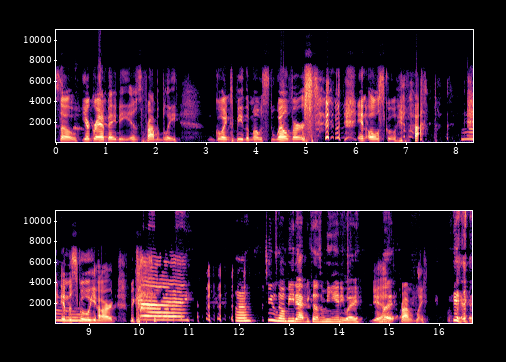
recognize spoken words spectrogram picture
so your grandbaby is probably going to be the most well versed in old school hip hop in the schoolyard because! Uh, she was gonna be that because of me anyway. yeah, But- probably. Yeah,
